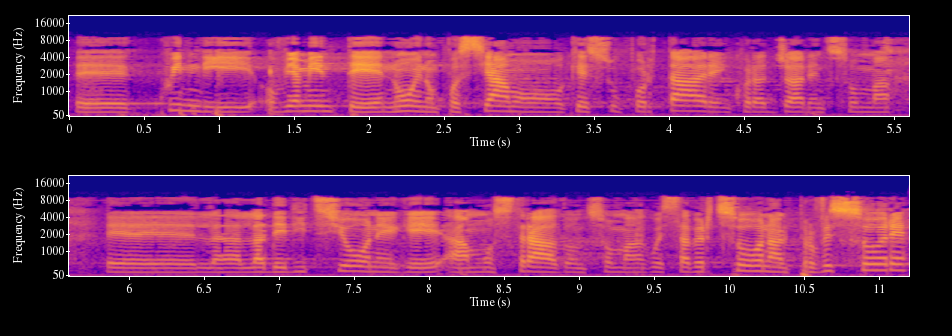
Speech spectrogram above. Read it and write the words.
Eh, quindi ovviamente noi non possiamo che supportare e incoraggiare insomma, eh, la, la, dedizione che ha mostrato insomma, questa persona, il professore,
